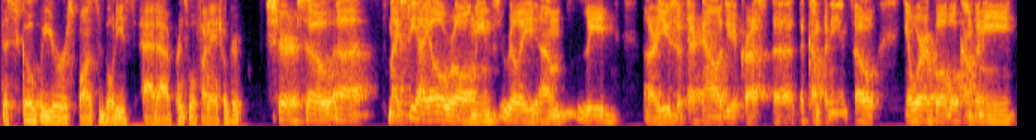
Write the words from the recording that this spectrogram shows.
the scope of your responsibilities at uh, principal financial group sure so uh, my CIO role means really um, lead our use of technology across the, the company. And so, you know, we're a global company,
